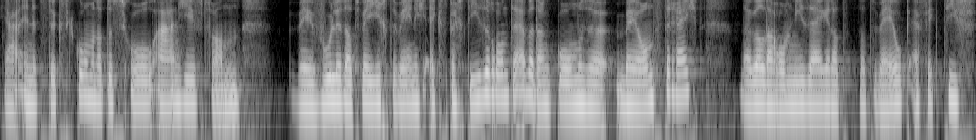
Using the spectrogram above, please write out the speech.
ja, in het stukje komen dat de school aangeeft van wij voelen dat wij hier te weinig expertise rond hebben, dan komen ze bij ons terecht. Dat wil daarom niet zeggen dat, dat wij ook effectief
